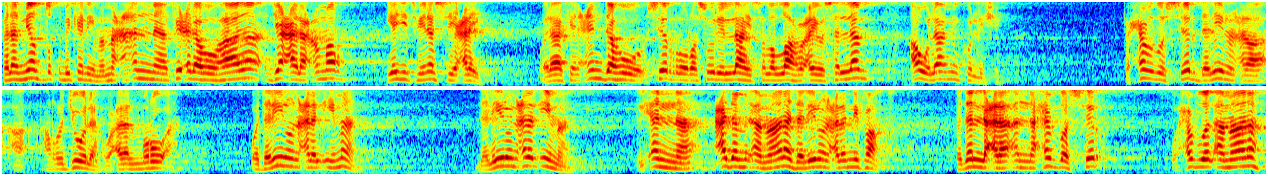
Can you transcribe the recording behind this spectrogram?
فلم ينطق بكلمة مع أن فعله هذا جعل عمر يجد في نفسه عليه. ولكن عنده سر رسول الله صلى الله عليه وسلم أولى من كل شيء. فحفظ السر دليل على الرجولة وعلى المروءة ودليل على الإيمان. دليل على الإيمان لأن عدم الأمانة دليل على النفاق. فدل على أن حفظ السر وحفظ الأمانة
